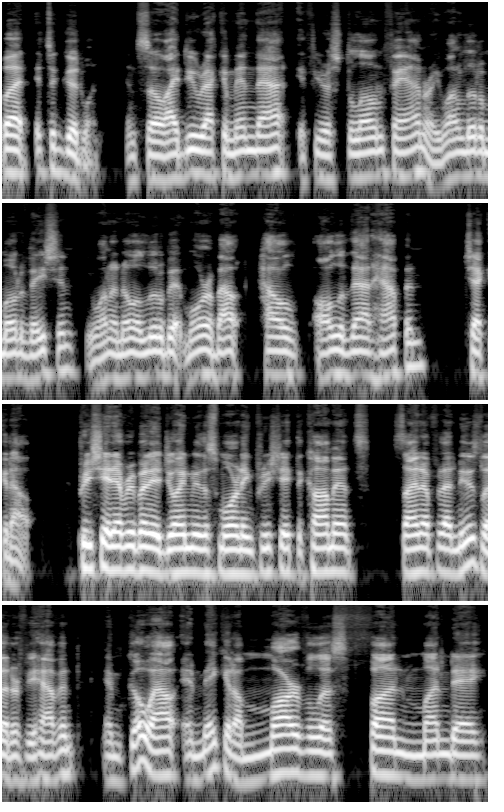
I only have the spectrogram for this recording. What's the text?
but it's a good one. And so I do recommend that if you're a Stallone fan or you want a little motivation, you want to know a little bit more about how all of that happened, check it out. Appreciate everybody that joined me this morning. Appreciate the comments. Sign up for that newsletter if you haven't, and go out and make it a marvelous, fun Monday.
